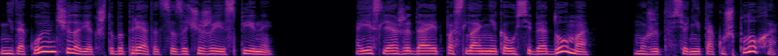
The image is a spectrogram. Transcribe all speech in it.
Не такой он человек, чтобы прятаться за чужие спины. А если ожидает посланника у себя дома, может, все не так уж плохо?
